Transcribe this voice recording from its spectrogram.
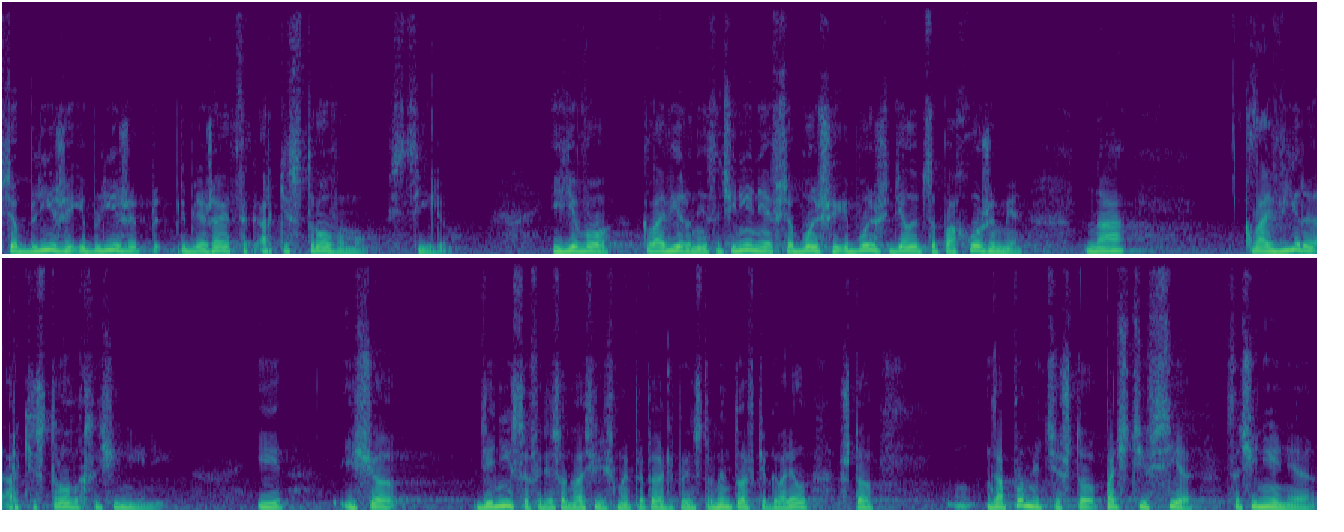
все ближе и ближе приближается к оркестровому стилю. И его клавирные сочинения все больше и больше делаются похожими на клавиры оркестровых сочинений. И еще Денисов Эдисон Васильевич, мой преподаватель по инструментовке, говорил, что запомните, что почти все сочинения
